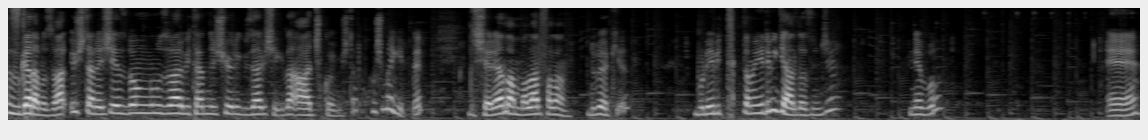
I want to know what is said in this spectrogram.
ızgaramız var. 3 tane şezlongumuz var. Bir tane de şöyle güzel bir şekilde ağaç koymuşlar. Hoşuma gitti. Dışarıya lambalar falan. Dur bakayım. Buraya bir tıklama yeri mi geldi az önce? Ne bu? E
